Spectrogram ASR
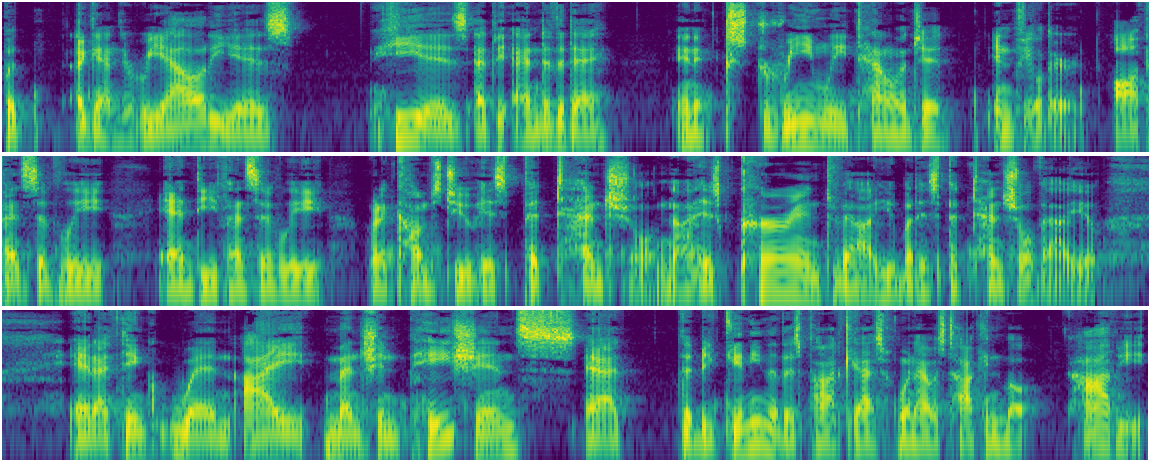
But again, the reality is he is at the end of the day an extremely talented infielder, offensively and defensively when it comes to his potential, not his current value, but his potential value. And I think when I mentioned patience at the beginning of this podcast, when I was talking about Javi,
